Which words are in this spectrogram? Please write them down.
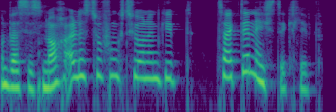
Und was es noch alles zu Funktionen gibt, zeigt der nächste Clip.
